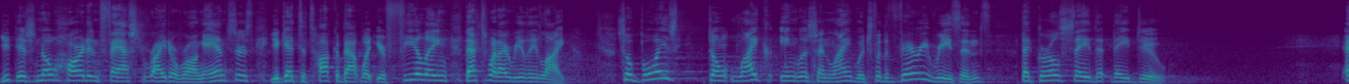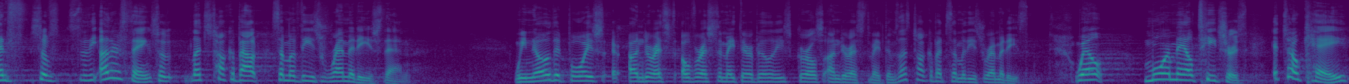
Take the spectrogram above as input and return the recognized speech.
You, there's no hard and fast right or wrong answers. You get to talk about what you're feeling. That's what I really like. So boys don't like English and language for the very reasons that girls say that they do. And so, so the other thing, so let's talk about some of these remedies then. We know that boys overestimate their abilities, girls underestimate them. Let's talk about some of these remedies. Well, more male teachers. It's okay,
